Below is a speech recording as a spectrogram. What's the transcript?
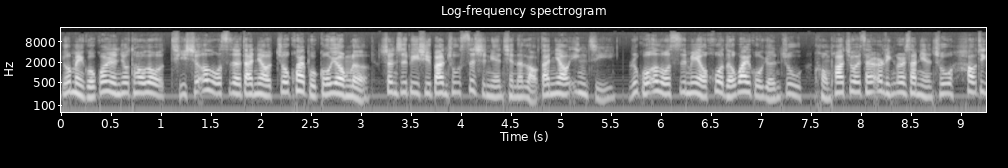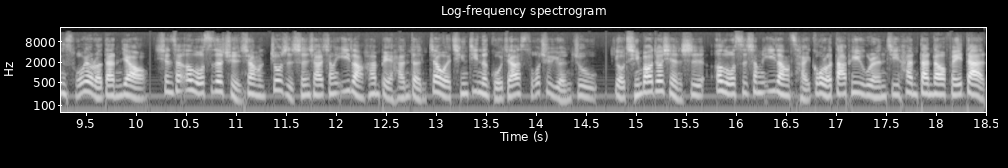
有美国官员就透露，其实俄罗斯的弹药就快不够用了，甚至必须搬出四十年前的老弹药应急。如果俄罗斯没有获得外国援助，恐怕就会在二零二三年初耗尽所有的弹药。现在俄罗斯的选项就只剩下向伊朗和北韩等较为亲近的国家索取援助。有情报就显示，俄罗斯向伊朗采购了大批无人机和弹道飞弹。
